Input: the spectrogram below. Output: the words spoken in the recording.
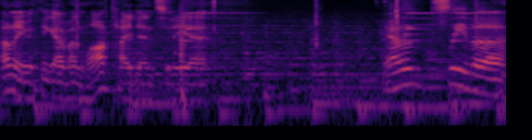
don't even think I've unlocked high density yet. Yeah, let's leave a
